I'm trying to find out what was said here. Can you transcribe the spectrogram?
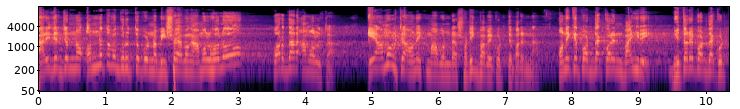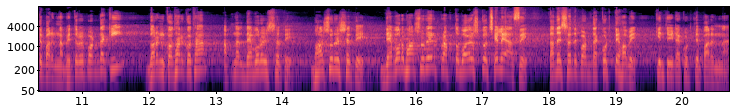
নারীদের জন্য অন্যতম গুরুত্বপূর্ণ বিষয় এবং আমল হলো পর্দার আমলটা। এই আমলটা অনেক মা বোনরা সঠিকভাবে করতে পারেন না। অনেকে পর্দা করেন বাইরে ভেতরে পর্দা করতে পারেন না। ভেতরে পর্দা কি? ধরেন কথার কথা, আপনার দেবরের সাথে, ভাসুরের সাথে, দেবর ভাসুরের প্রাপ্তবয়স্ক ছেলে আছে, তাদের সাথে পর্দা করতে হবে, কিন্তু এটা করতে পারেন না।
